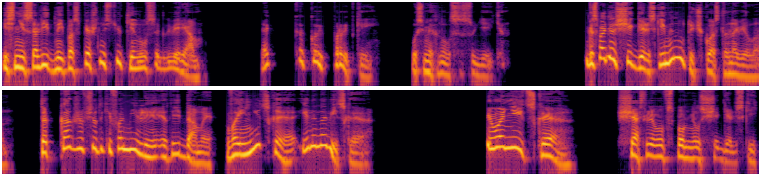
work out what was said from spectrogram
и с несолидной поспешностью кинулся к дверям. Э, — какой прыткий! — усмехнулся Судейкин. Господин Щегельский, минуточку остановил он. Так как же все-таки фамилия этой дамы? Войницкая или Новицкая? Иваницкая, счастливо вспомнил Щегельский.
